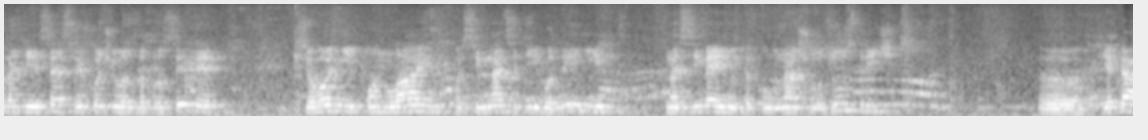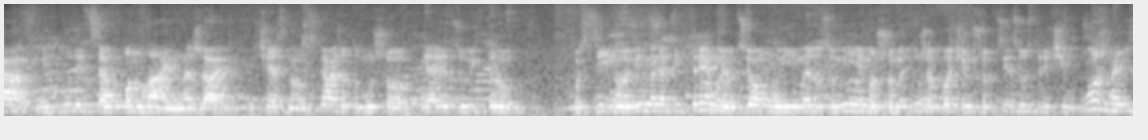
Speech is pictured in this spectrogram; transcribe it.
браті і сестри, хочу вас запросити сьогодні онлайн о 17 годині на сімейну таку нашу зустріч, е, яка відбудеться онлайн, на жаль. Чесно вам скажу, тому що я цю Віктору постійно, він мене підтримує в цьому, і ми розуміємо, що ми дуже хочемо, щоб ці зустрічі можна їх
